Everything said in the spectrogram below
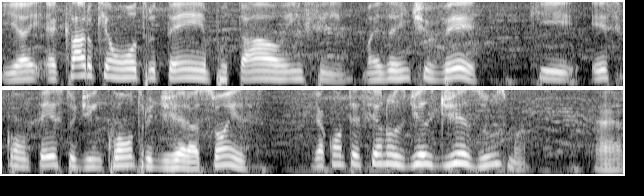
E aí, é claro que é um outro tempo, tal, enfim, mas a gente vê que esse contexto de encontro de gerações já acontecia nos dias de Jesus, mano. É.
